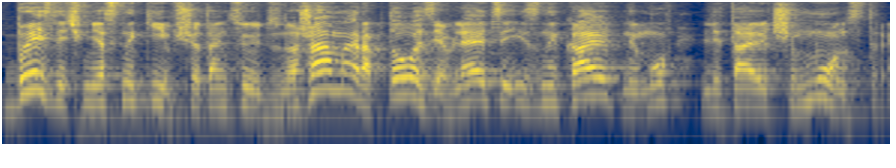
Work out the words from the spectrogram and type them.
Безліч м'ясників, що танцюють з ножами, раптово з'являються і зникають, немов літаючі монстри.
